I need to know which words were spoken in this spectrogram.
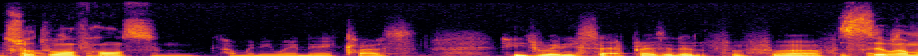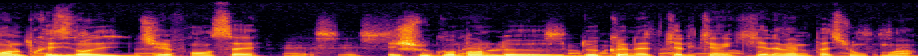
Surtout en France. C'est vraiment le président des DJ français. Et je suis content de, de connaître quelqu'un qui a la même passion que moi.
